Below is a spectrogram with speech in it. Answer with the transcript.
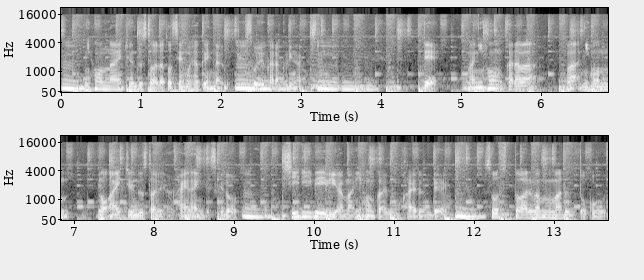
うん、日本の iTunes ストアだと1500円になるっていう、そういうからくりなんですよ、で、まあ、日本からはは日本の iTunes ストアでしか買えないんですけど、うん、CD ベイビーはまあ日本からでも買えるんで、うん、そうするとアルバムまるっとこう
